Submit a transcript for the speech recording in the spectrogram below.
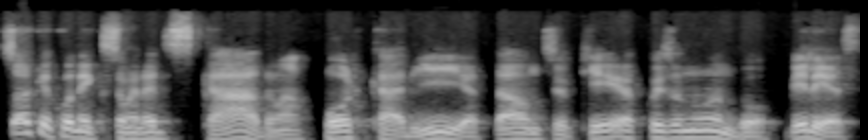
Só que a conexão era discada, uma porcaria, tal, não sei o que, a coisa não andou. Beleza.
